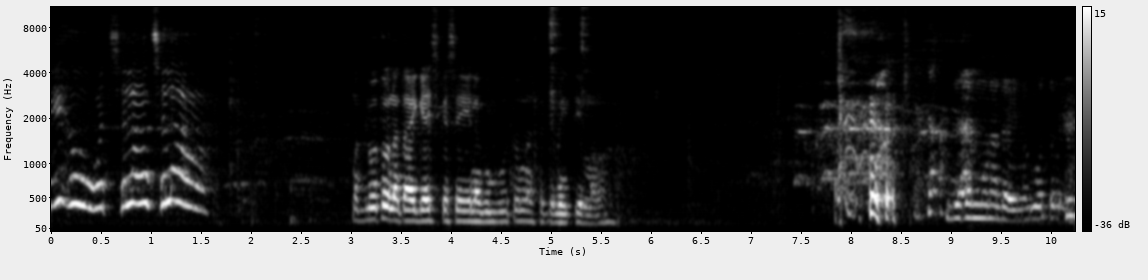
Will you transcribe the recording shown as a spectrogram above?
Iho, what sala, what sala. Magluto na tayo guys kasi nagugutom na sa timitimang. Bilisan muna daw, nagutom na.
